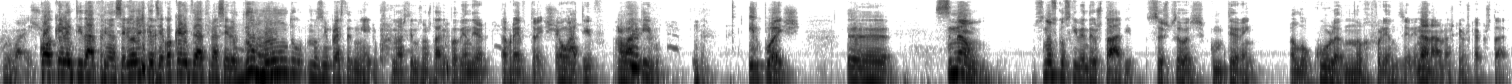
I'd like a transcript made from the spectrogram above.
por baixo. qualquer entidade financeira, eu arrisco a dizer, qualquer entidade financeira do mundo nos empresta dinheiro, porque nós temos um estádio para vender a breve trecho. É um ativo. É um ativo. E depois, eh, se não se não se conseguir vender o estádio, se as pessoas cometerem a loucura de no referendo dizerem não, não, nós queremos o estádio.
